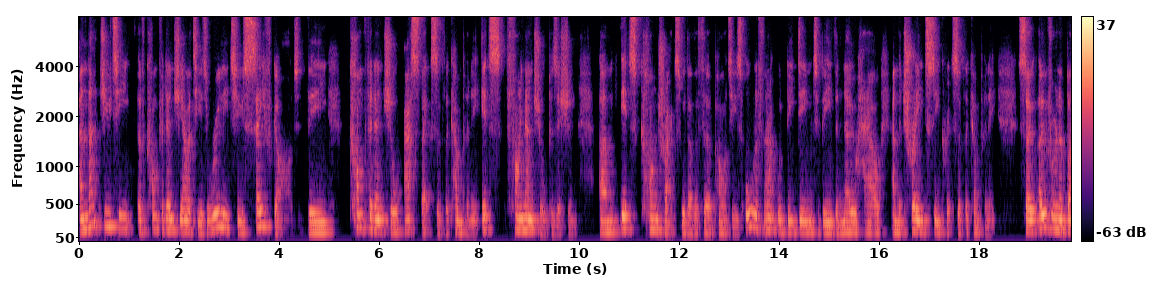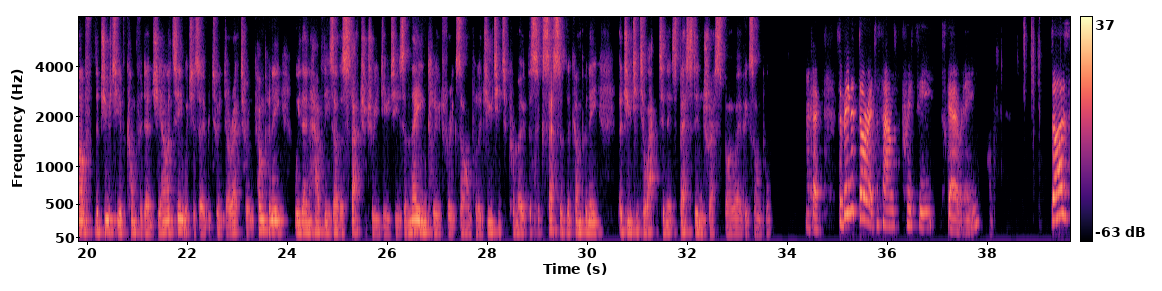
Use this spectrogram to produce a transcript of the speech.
And that duty of confidentiality is really to safeguard the confidential aspects of the company, its financial position, um, its contracts with other third parties, all of that would be deemed to be the know how and the trade secrets of the company. So, over and above the duty of confidentiality, which is between director and company, we then have these other statutory duties, and they include, for example, a duty to promote the success of the company, a duty to act in its best interests, by way of example. Okay, so being a director sounds pretty scary. Does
